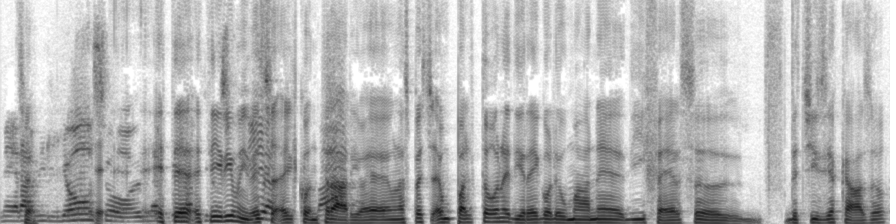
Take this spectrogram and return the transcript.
meraviglioso. e, e te- Ethereum invece è il contrario, è, una specie, è un paltone di regole umane di Fels eh, decisi a caso.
